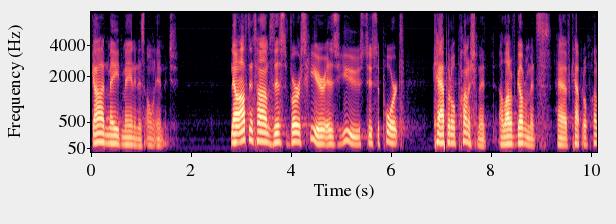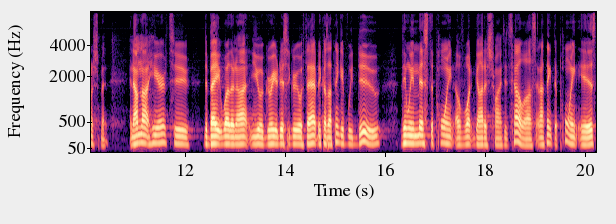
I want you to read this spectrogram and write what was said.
God made man in his own image. Now, oftentimes, this verse here is used to support capital punishment. A lot of governments have capital punishment. And I'm not here to debate whether or not you agree or disagree with that because I think if we do, then we miss the point of what God is trying to tell us. And I think the point is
